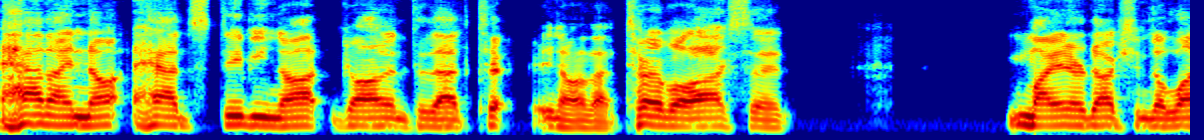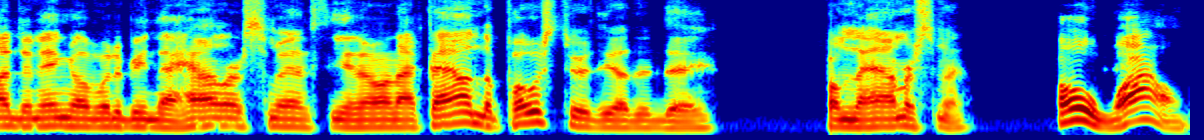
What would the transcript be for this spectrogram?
had I not had Stevie not gone into that you know that terrible accident, my introduction to London, England would have been the Hammersmith, you know. And I found the poster the other day from the Hammersmith. Oh wow,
